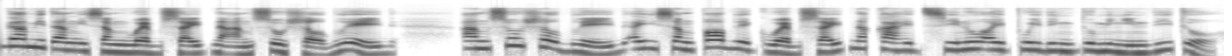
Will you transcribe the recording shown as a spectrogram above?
gamit ang isang website na ang Social Blade. Ang Social Blade ay isang public website na kahit sino ay pwedeng tumingin dito.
